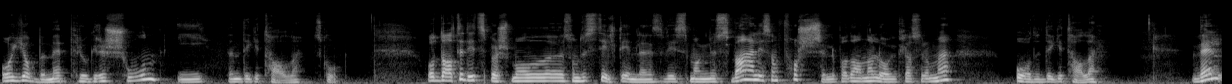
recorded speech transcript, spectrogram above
å jobbe med progresjon i den digitale skolen. Og da til ditt spørsmål eh, som du stilte innledningsvis, Magnus. Hva er liksom forskjellen på det analoge klasserommet og det digitale? Vel,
